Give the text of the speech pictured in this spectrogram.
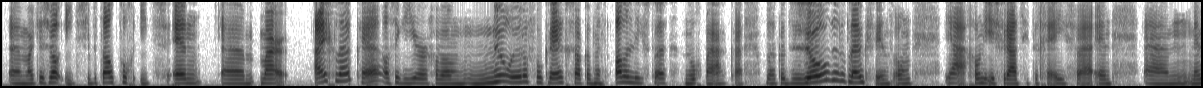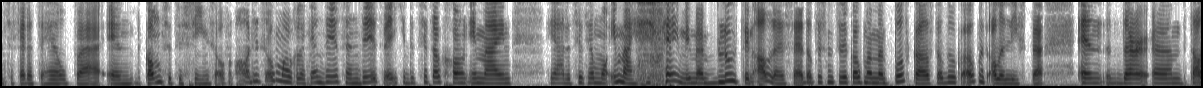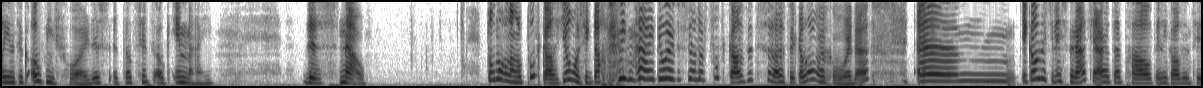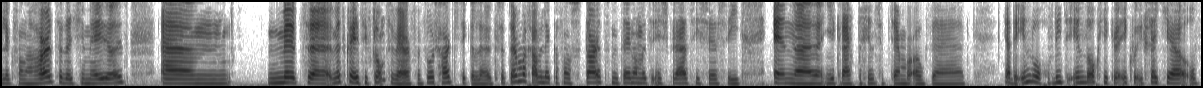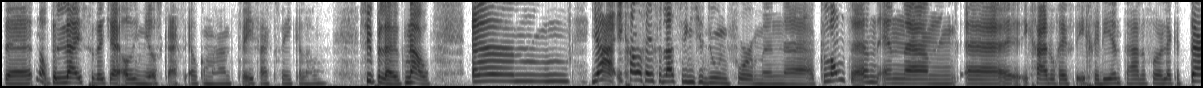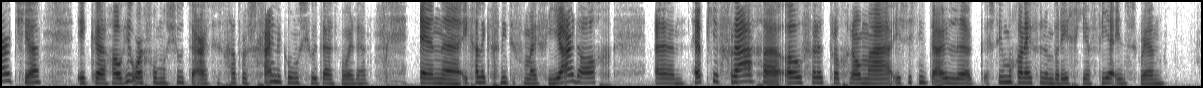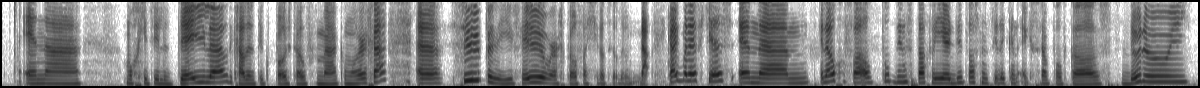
Uh, maar het is wel iets. Je betaalt toch iets. En, um, maar eigenlijk, hè, als ik hier gewoon 0 euro voor kreeg, zou ik het met alle liefde nog maken. Omdat ik het zo ontzettend leuk vind om ja, gewoon die inspiratie te geven. En um, mensen verder te helpen. En de kansen te zien. Zo van, oh, dit is ook mogelijk. En dit en dit, weet je. Dit zit ook gewoon in mijn ja, dat zit helemaal in mijn systeem, in mijn bloed, in alles. Hè. Dat is natuurlijk ook met mijn podcast. Dat doe ik ook met alle liefde. En daar um, betaal je natuurlijk ook niet voor. Dus dat zit ook in mij. Dus nou, toch nog een lange podcast. Jongens, ik dacht, ik doe even snel een podcast. Dit is een stukje langer geworden. Um, ik hoop dat je inspiratie uit hebt gehaald. En ik hoop natuurlijk van harte dat je meedoet. Um, met, uh, met creatief klantenwerven. Het wordt hartstikke leuk. September gaan we lekker van start. Meteen al met de inspiratiesessie. En uh, je krijgt begin september ook de, ja, de inlog of niet de inlog. Je, ik, ik zet je op de, nou, op de lijst zodat jij al die mails krijgt elke maand. 52 weken lang. Superleuk. Nou, um, ja, ik ga nog even het laatste dingetje doen voor mijn uh, klanten. En um, uh, ik ga nog even de ingrediënten halen voor een lekker taartje. Ik uh, hou heel erg van mijn shoottaart. Dus het gaat waarschijnlijk een shoottaart worden. En ik ga lekker genieten van mijn verjaardag. Um, heb je vragen over het programma? Is dit niet duidelijk? Stuur me gewoon even een berichtje via Instagram. En uh, mocht je het willen delen, want ik ga er natuurlijk een post over maken morgen. Uh, super lief, heel erg tof als je dat wil doen. Nou, kijk maar eventjes. En um, in elk geval, tot dinsdag weer. Dit was natuurlijk een extra podcast. Doei doei!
